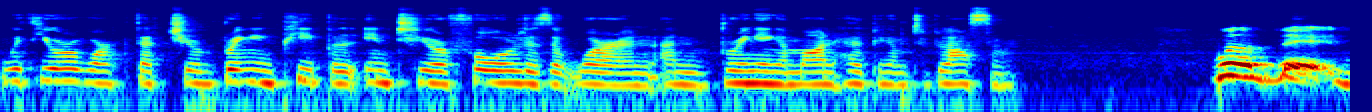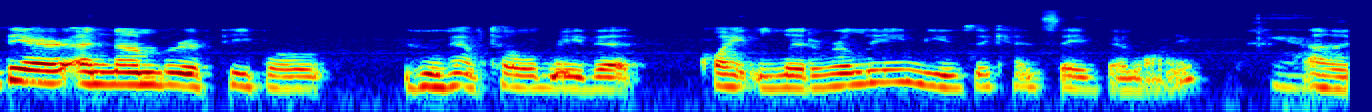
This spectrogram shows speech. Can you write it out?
with your work that you're bringing people into your fold, as it were, and, and bringing them on, helping them to blossom? Well, there, there are a number of people who have told me that quite literally music has saved their life. Yeah. Uh,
